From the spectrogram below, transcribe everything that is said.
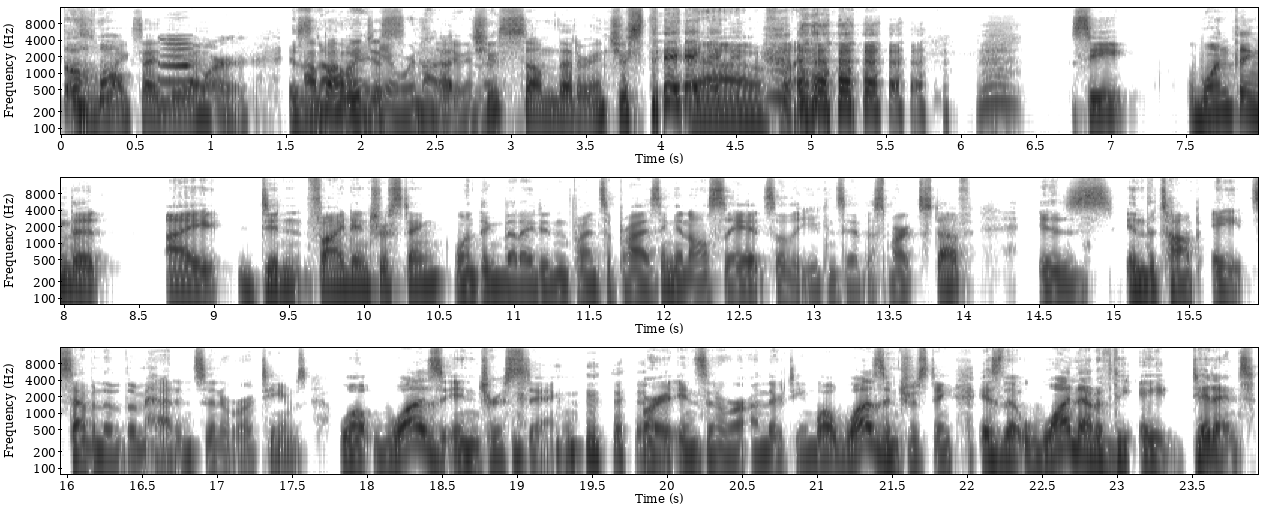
This is whole Mike's idea. hour is How not about my we idea. just We're not uh, doing choose this. some that are interesting? Yeah, See, one thing that I didn't find interesting, one thing that I didn't find surprising, and I'll say it so that you can say the smart stuff, is in the top eight, seven of them had Incineroar teams. What was interesting, or Incineroar on their team, what was interesting is that one out of the eight didn't.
